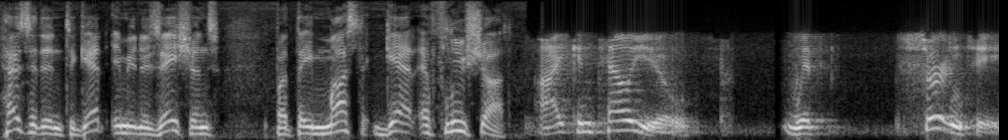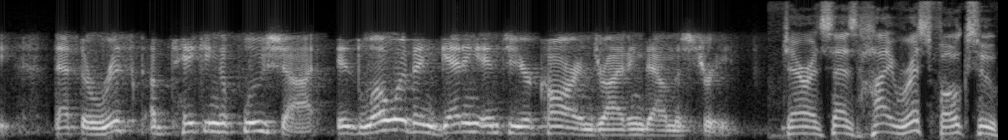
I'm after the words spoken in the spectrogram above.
hesitant to get immunizations, but they must get a flu shot. I can tell you with certainty that the risk of taking a flu shot is lower than getting into your car and driving down the street. Jarrett says high risk folks who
